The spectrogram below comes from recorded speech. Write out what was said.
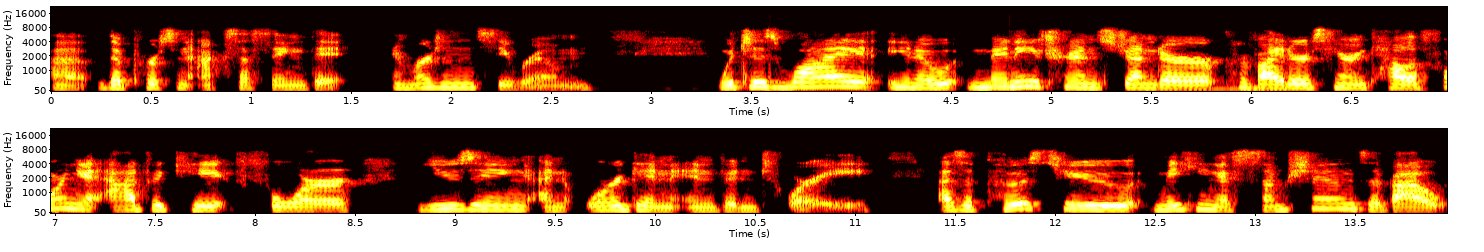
uh, the person accessing the emergency room which is why you know many transgender providers here in california advocate for using an organ inventory as opposed to making assumptions about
